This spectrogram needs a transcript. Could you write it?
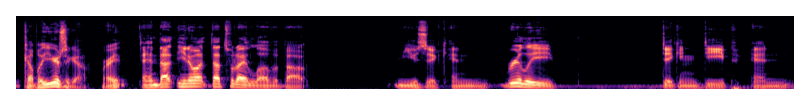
a couple of years ago, right? And that you know what? That's what I love about music and really digging deep and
